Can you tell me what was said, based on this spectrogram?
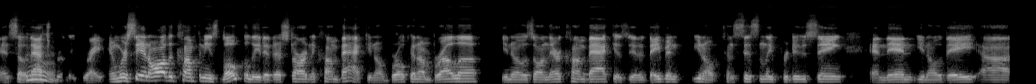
And so that's mm. really great. And we're seeing all the companies locally that are starting to come back. You know, Broken Umbrella, you know, is on their comeback. Is they've been, you know, consistently producing, and then you know they, uh,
